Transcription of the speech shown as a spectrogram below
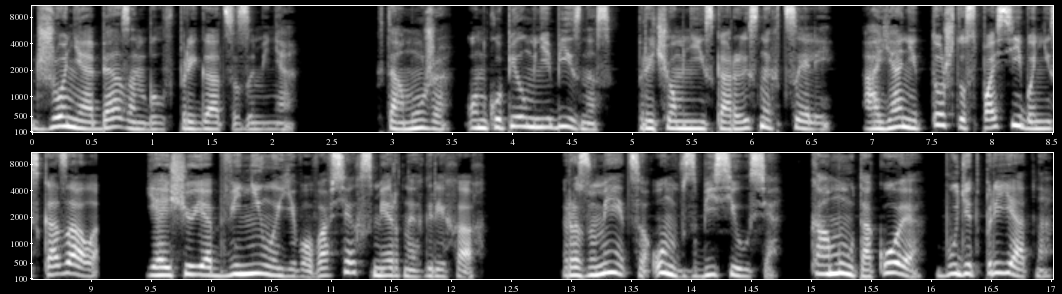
Джо не обязан был впрягаться за меня. К тому же он купил мне бизнес, причем не из корыстных целей. А я не то что спасибо не сказала, я еще и обвинила его во всех смертных грехах. Разумеется, он взбесился. Кому такое будет приятно?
